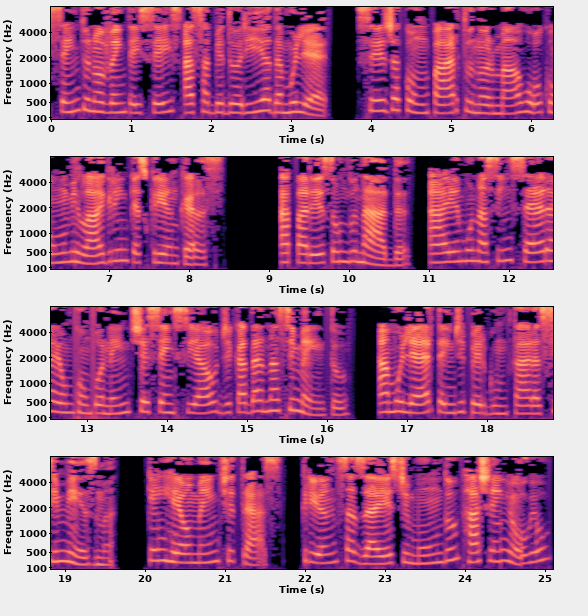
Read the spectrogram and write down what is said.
196 A sabedoria da mulher. Seja com um parto normal ou com um milagre em que as crianças apareçam do nada. A emuna sincera é um componente essencial de cada nascimento. A mulher tem de perguntar a si mesma: quem realmente traz crianças a este mundo, Hashem ou eu?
